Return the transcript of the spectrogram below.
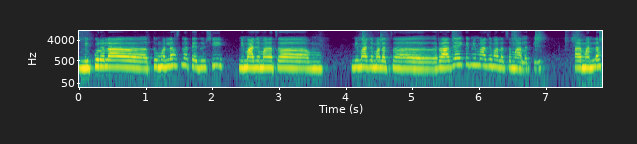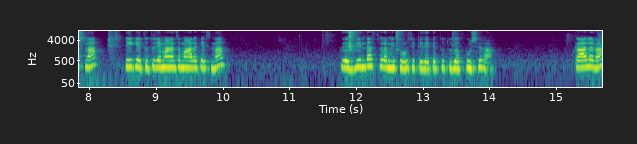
मी कुणाला तू म्हणलास ना त्या दिवशी मी माझ्या मनाचा मी माझ्या मनाचा राजा आहे का मी माझ्या मनाचा मालक आहे? काय म्हणलास ना? ठीक आहे तू तुझ्या मनाचा मालक आहेस ना? बिंदास तुला मी सोडचिठ्ठी देते तू तुझं खुश राहा. कळालं ना?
